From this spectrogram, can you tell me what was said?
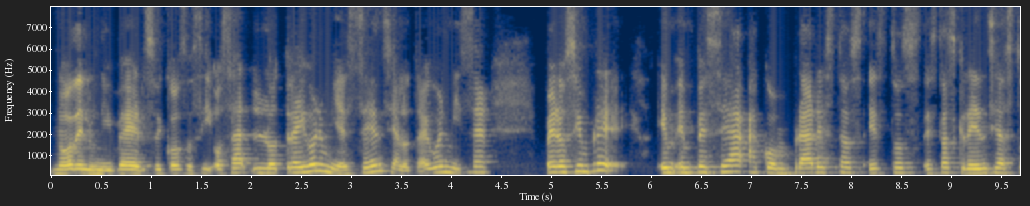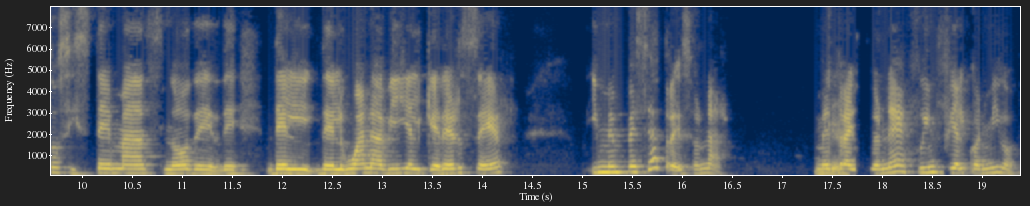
¿no? Del universo y cosas así. O sea, lo traigo en mi esencia, lo traigo en mi ser, pero siempre em, empecé a, comprar estas, estos, estas creencias, estos sistemas, ¿no? De, del, del wannabe, el querer ser, y me empecé a traicionar. Me traicioné, fui infiel conmigo.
